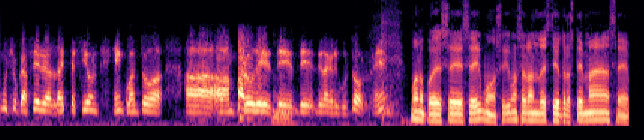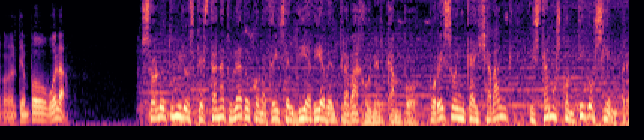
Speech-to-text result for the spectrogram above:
mucho que hacer la inspección en cuanto al amparo de, del agricultor bueno pues seguimos seguimos hablando de este y otros temas porque el tiempo vuela Solo tú y los que están a tu lado conocéis el día a día del trabajo en el campo. Por eso en CaixaBank estamos contigo siempre.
